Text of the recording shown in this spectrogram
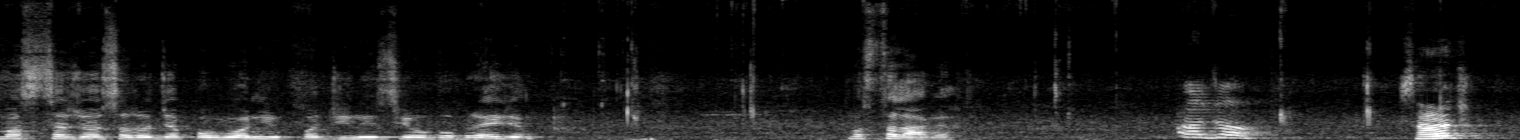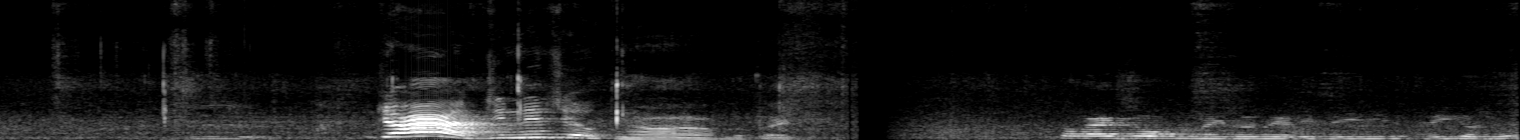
મસ્ત જો સરોજા પૌવાની ઉપર ઝીણી સેવ ગભરાઈ છે મસ્ત લાગે સરજ હા બતાવી તો ગાઈઝ જો હું નહીં તો રેડી થઈ થઈ ગયો છું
